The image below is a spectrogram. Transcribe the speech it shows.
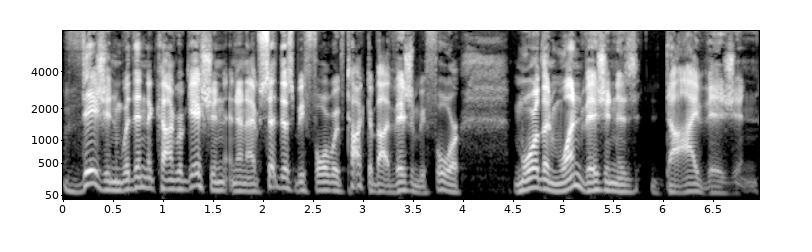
vision within the congregation. And then I've said this before, we've talked about vision before. More than one vision is division.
